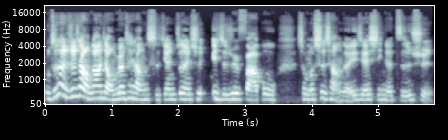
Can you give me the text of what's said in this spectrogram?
我真的就像我刚刚讲，我没有太长时间，真的是一直去发布什么市场的一些新的资讯。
